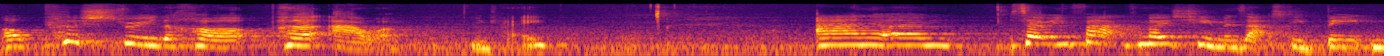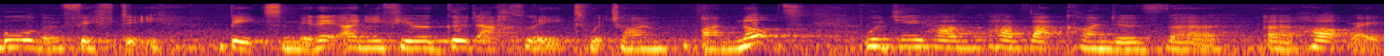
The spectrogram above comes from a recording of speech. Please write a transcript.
are pushed through the heart per hour. Okay? And um, so, in fact, most humans actually beat more than 50 beats a minute. And if you're a good athlete, which I'm, I'm not, would you have, have that kind of uh, uh, heart rate?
